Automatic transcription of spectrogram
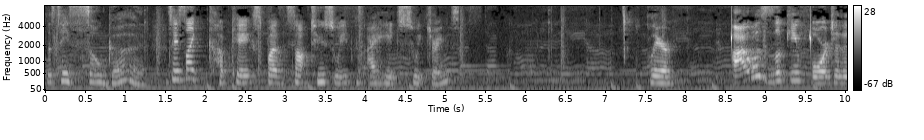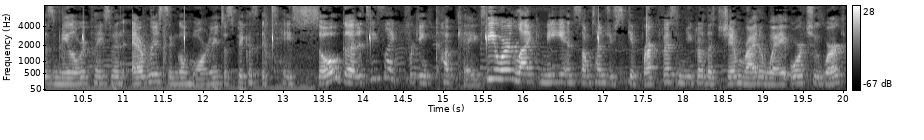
this tastes so good. It tastes like cupcakes, but it's not too sweet because I hate sweet drinks. Clear. I was looking forward to this meal replacement every single morning just because it tastes so good. It tastes like freaking cupcakes. If you are like me and sometimes you skip breakfast and you go to the gym right away or to work,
